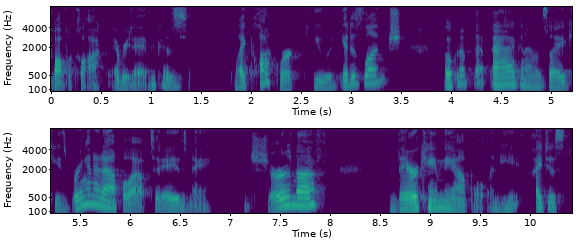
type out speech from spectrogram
12 o'clock every day because, like clockwork, you would get his lunch, open up that bag, and I was like, he's bringing an apple out today, isn't he? And sure enough, there came the apple. And he, I just,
